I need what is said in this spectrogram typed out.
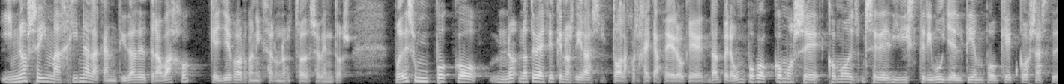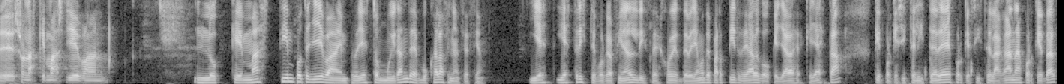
y no se imagina la cantidad de trabajo que lleva a organizar uno de estos eventos. ¿Puedes un poco, no, te voy a decir que nos digas todas las cosas que hay que hacer o qué tal, pero un poco cómo se, cómo se distribuye el tiempo, qué cosas eh, son las que más llevan? Lo que más tiempo te lleva en proyectos muy grandes es buscar la financiación. Y es, y es triste porque al final dices, joder, deberíamos de partir de algo que ya, que ya está, que porque existe el interés, porque existe las ganas, porque tal,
